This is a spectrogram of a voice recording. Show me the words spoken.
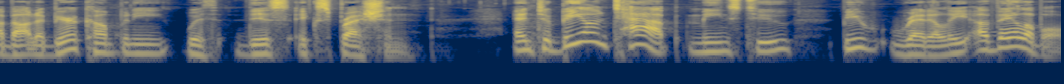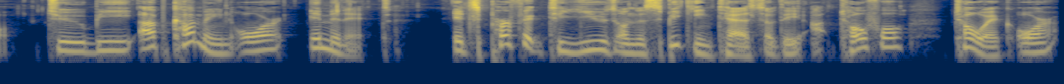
about a beer company with this expression. And to be on tap means to be readily available, to be upcoming or imminent. It's perfect to use on the speaking test of the TOEFL, TOEIC, or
